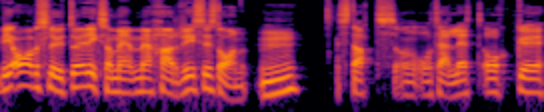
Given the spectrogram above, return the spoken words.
Vi avslutar liksom med, med Harrys i stan. Stadshotellet. Och eh,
